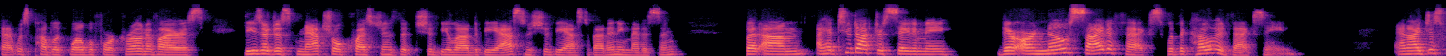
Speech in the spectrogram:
that was public well before coronavirus. These are just natural questions that should be allowed to be asked and should be asked about any medicine. But um, I had two doctors say to me, there are no side effects with the COVID vaccine. And I just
